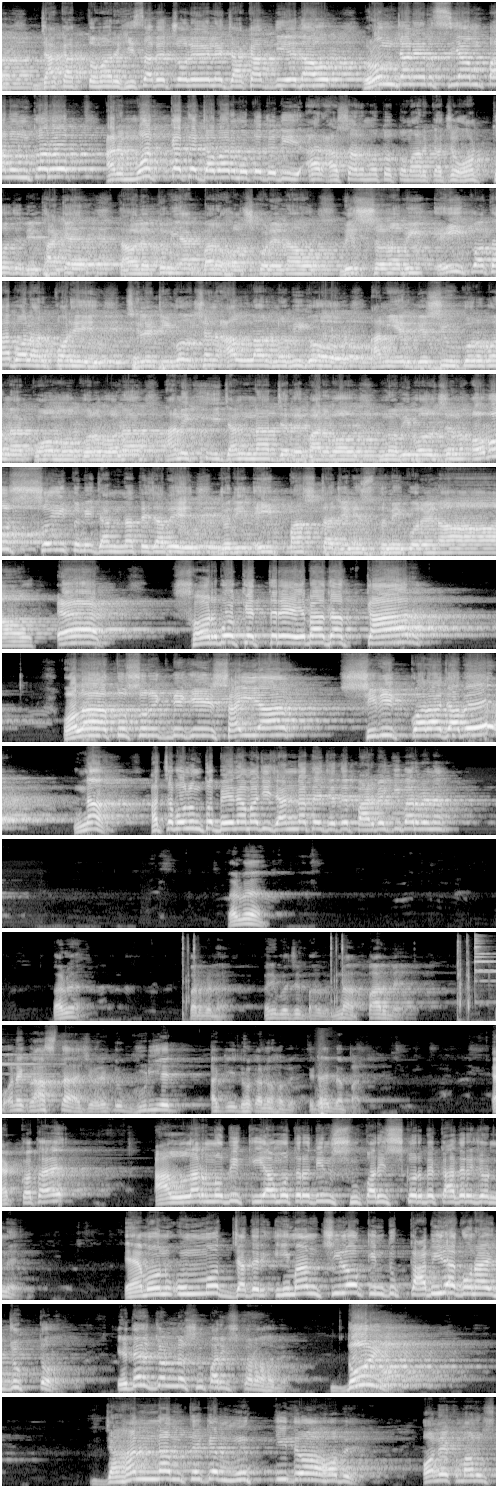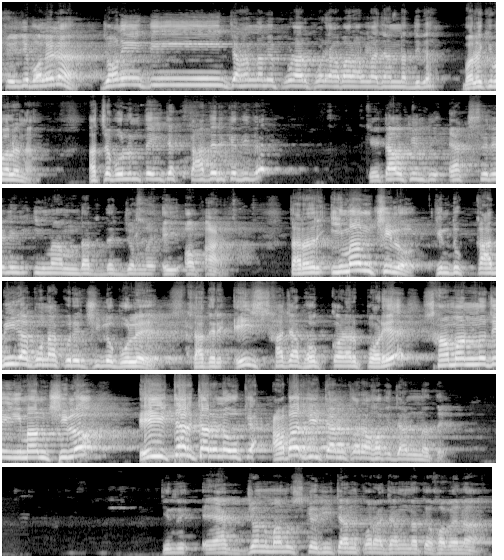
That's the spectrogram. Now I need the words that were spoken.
জাকাত তোমার হিসাবে চলে এলে জাকাত দিয়ে দাও, রমজানের সিয়াম পালন করো, আর মক্কাতে যাবার মতো যদি আর আসার মতো তোমার কাছে অর্থ যদি থাকে, তাহলে তুমি একবার হজ করে নাও। বিশ্ব নবী এই কথা বলার পরে ছেলেটি বলছেন, আল্লাহর নবী গো, আমি এর বেশিও করব না, কমও করব না। আমি কি জান্নাত যেতে পারব? নবী বলছেন, অবশ্যই তুমি জান্নাতে যাবে যদি এই পাঁচটা জিনিস তুমি করে নাও। এক, সর্বক্ষেত্রে এবাদত কার? ওলা তুশরিক বিকি সাইয়া শিরিক করা যাবে? না। আচ্ছা বলুন তো, বেনামাজি জান্নাতে যেতে পারবে কি পারবে না? পারবে? পারবে? পারবে না। উনি বলছেন, পারবেন। না পারবে অনেক রাস্তা আছে ওর একটু ঘুরিয়ে আর কি ঢোকানো হবে, এটাই ব্যাপার। এক কথায়, আল্লাহর নবী কিয়ামতের দিন সুপারিশ করবে কাদের জন্যে? এমন উম্মত যাদের ইমান ছিল কিন্তু কাবিরা গোনায় যুক্ত, এদের জন্য সুপারিশ করা হবে। দুই, জাহান্নাম থেকে মুক্তি দেওয়া হবে। অনেক মানুষকে, এই যে বলে না যে অনেক দিন জাহান্নামে পড়ার পরে আবার আল্লাহ জান্নাত দিবে? বলে কি বলে না? আচ্ছা বলুন তো, এইটা কাদেরকে দিবে? এটাও কিন্তু এক শ্রেণির ইমানদারদের জন্য এই অফার। তাদের ইমান ছিল, কিন্তু কাবিরা গোনা করেছিল বলে তাদের এই সাজা ভোগ করার পরে সামান্য যে ইমান ছিল, এইটার কারণে ওকে আবার রিটার্ন করা হবে জান্নাতে। কিন্তু একজন মানুষকে রিটার্ন করা জান্নাতে হবে না।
